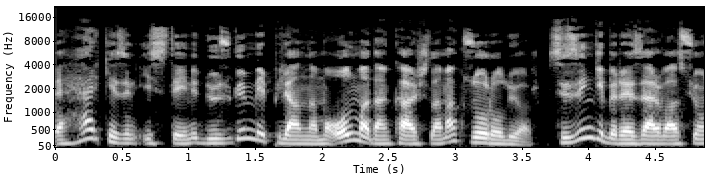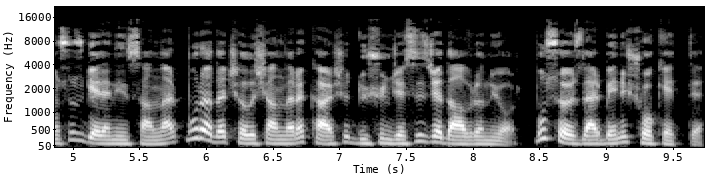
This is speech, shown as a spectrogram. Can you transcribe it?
ve herkesin isteğini düzgün bir planlama olmadan karşılamak zor oluyor. Sizin gibi rezervasyonsuz gelen insanlar burada çalışanlara karşı düşüncesizce davranıyor. Bu sözler beni şok etti.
